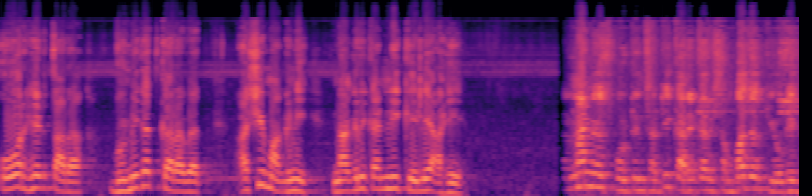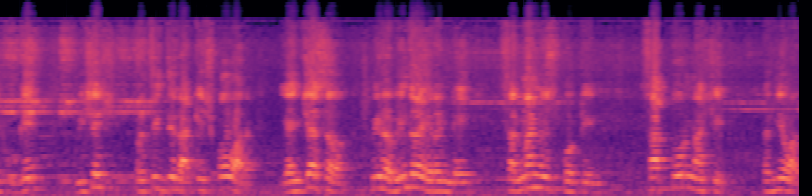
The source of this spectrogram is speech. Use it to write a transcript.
ओव्हरहेड तारा भूमिगत कराव्यात अशी मागणी नागरिकांनी केली आहे. सन्मान न्यूज फोर्टीनसाठी कार्यकारी संपादक योगेश घुगे विशेष प्रतिनिधी राकेश पवार यांच्यासह मी रवींद्र एरंडे सन्मान न्यूज फोर्टीन सातपूर नाशिक. धन्यवाद.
